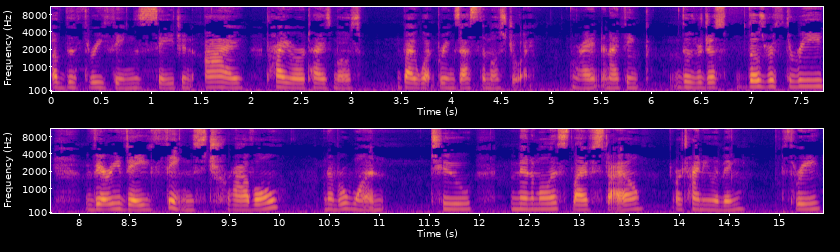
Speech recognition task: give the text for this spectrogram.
of the three things Sage and I prioritize most by what brings us the most joy, right? And I think those were just, those were three very vague things. Travel, number one. Two, minimalist lifestyle or tiny living. Three,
